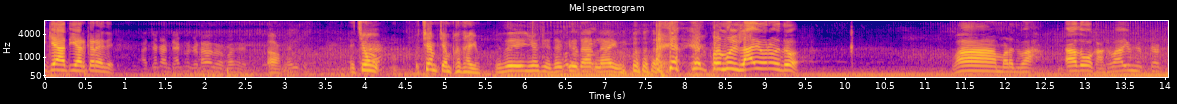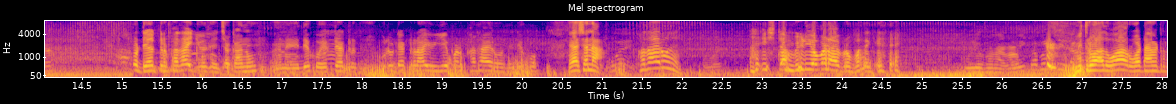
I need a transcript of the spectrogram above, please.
क्या तैयार करे थे ચમ ચમ ચમ ફસાયું પણ મુલ લાયો રો તો વાહ મળદ વાહ આ તો કાઢવા આવ્યું છે ટ્રેક્ટર તો ટ્રેક્ટર ફસાઈ ગયું છે ચકાનું અને દેખો એક ટ્રેક્ટર પેલું ટ્રેક્ટર આવ્યું એ પણ ફસાઈ રહ્યો છે દેખો હે છે ના ફસાઈ રહ્યો છે ઇન્સ્ટા વીડિયો બનાવે પ્રો પાસે કે મિત્રો આ તો આ રોટાવેટર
